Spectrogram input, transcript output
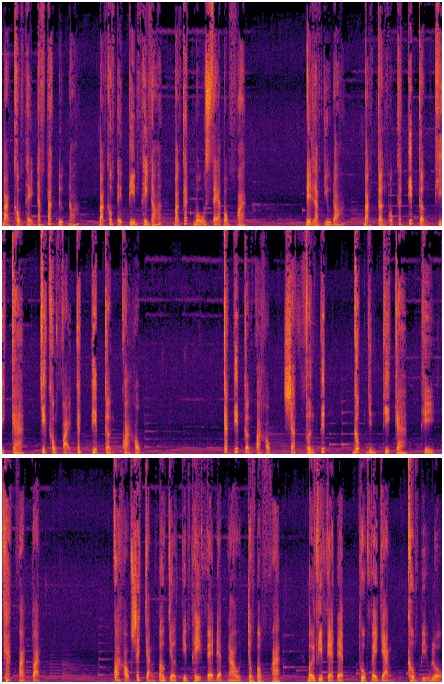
Bạn không thể nắm bắt được nó bạn không thể tìm thấy nó bằng cách mổ xẻ bông hoa. Để làm điều đó bạn cần một cách tiếp cận thi ca chứ không phải cách tiếp cận khoa học cách tiếp cận khoa học sẽ phân tích góc nhìn thi ca thì khác hoàn toàn khoa học sẽ chẳng bao giờ tìm thấy vẻ đẹp nào trong bông hoa bởi vì vẻ đẹp thuộc về dạng không biểu lộ.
